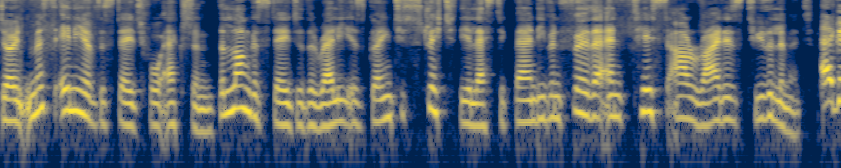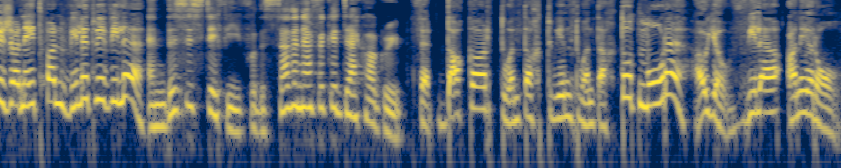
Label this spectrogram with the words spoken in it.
Don't miss any of the stage 4 action. The longest stage of the rally is going to stretch the elastic band even further and test our riders to the limit. Ek is Janet van Wiele twee wiele And this is Steffi for the Southern Africa Dakar Group. vir Dakar 2022. Tot môre, hou jou wiele aan die rol.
